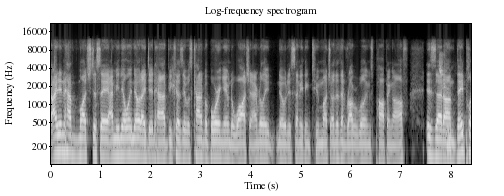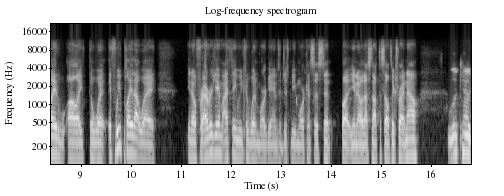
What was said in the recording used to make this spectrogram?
i didn't have much to say. I mean the only note i did have because it was kind of a boring game to watch and i really noticed anything too much other than robert williams popping off is that um they played uh, like the way if we play that way you know for every game i think we could win more games and just be more consistent but you know that's not the celtics right now Look how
